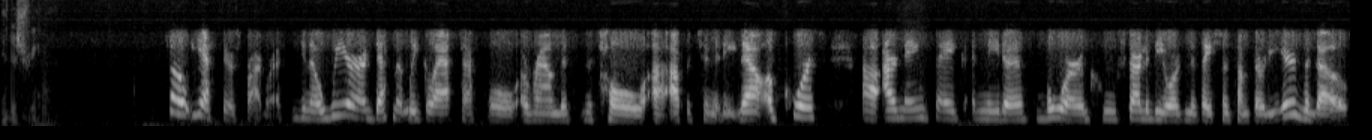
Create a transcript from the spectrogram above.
industry? So yes, there's progress. You know, we are definitely glass half full around this this whole uh, opportunity. Now, of course, uh, our namesake Anita Borg, who started the organization some 30 years ago,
